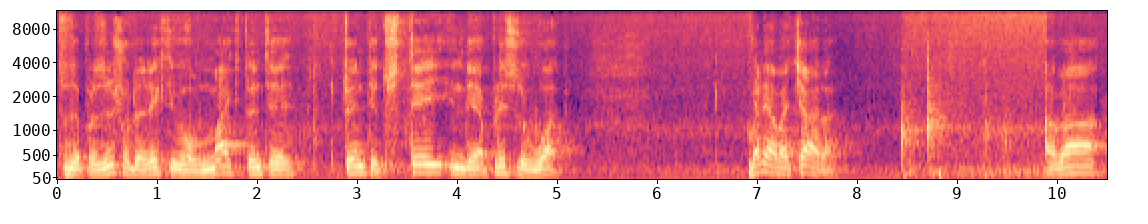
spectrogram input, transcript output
to the presidential directive of March 2020 to stay in their places of work. Bali abakyala aba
